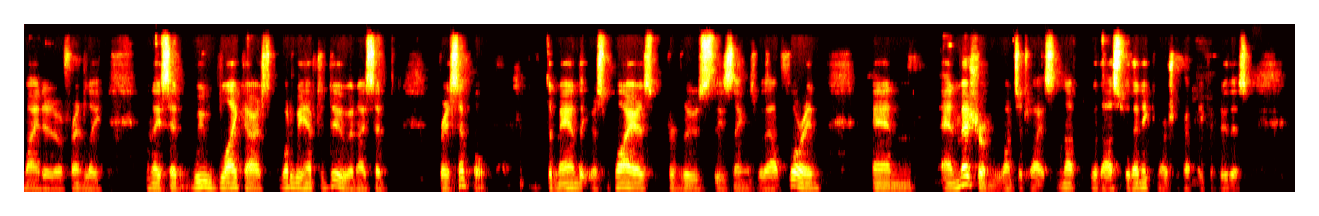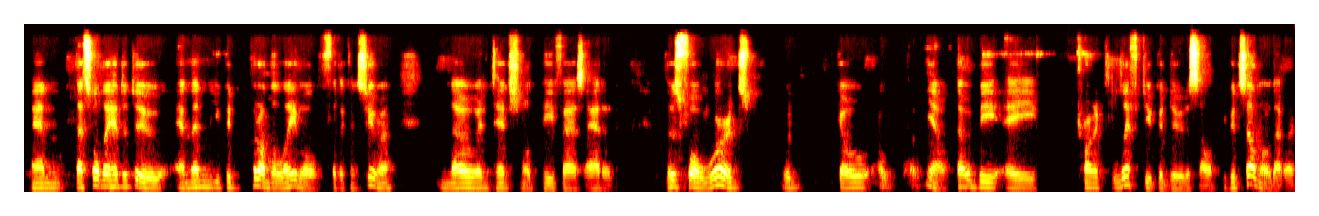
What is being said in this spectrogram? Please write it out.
minded or friendly. And they said, we would like ours. What do we have to do? And I said, very simple demand that your suppliers produce these things without fluorine and and measure them once or twice. Not with us, with any commercial company can do this. And that's all they had to do. And then you could put on the label for the consumer, no intentional PFAS added. Those four words would go, you know, that would be a product lift you could do to sell. You could sell more that way.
